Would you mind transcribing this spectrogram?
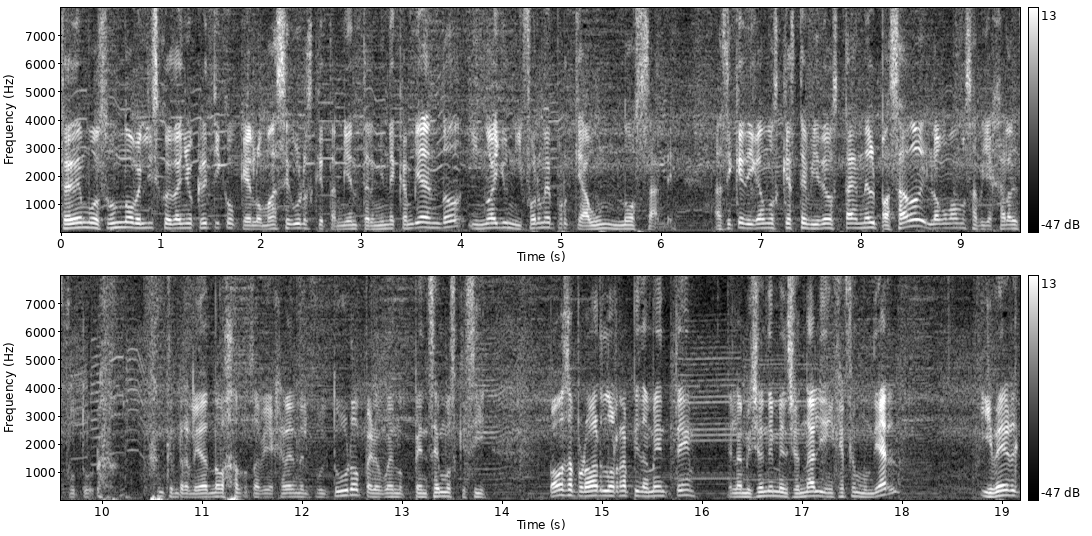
Tenemos un novelisco de daño crítico que lo más seguro es que también termine cambiando. Y no hay uniforme porque aún no sale. Así que digamos que este video está en el pasado y luego vamos a viajar al futuro. Aunque en realidad no vamos a viajar en el futuro, pero bueno, pensemos que sí. Vamos a probarlo rápidamente en la misión dimensional y en jefe mundial y ver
